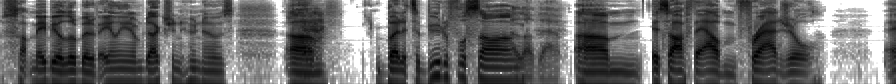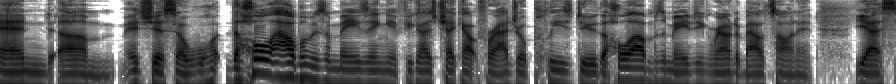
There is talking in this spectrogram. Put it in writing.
some, maybe a little bit of alien abduction. Who knows? Um, but it's a beautiful song. I love that. Um, it's off the album Fragile, and um, it's just a wo- the whole album is amazing. If you guys check out Fragile, please do. The whole album is amazing. Roundabouts on it, yes,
